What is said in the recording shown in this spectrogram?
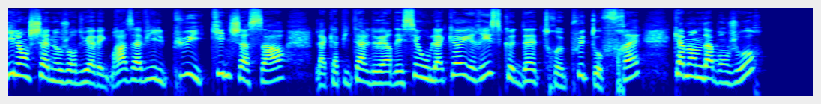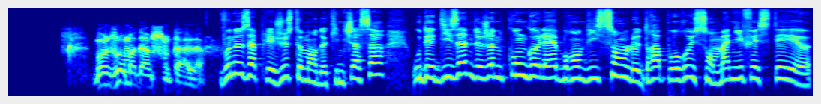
Il enchaîne aujourd'hui avec Brazzaville puis Kinshasa, la capitale de RDC où l'accueil risque d'être plutôt frais. Kamanda, bonjour. Bonjour Madame Chantal. Vous nous appelez justement de Kinshasa où des dizaines de jeunes Congolais brandissant le drapeau russe ont manifesté euh,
